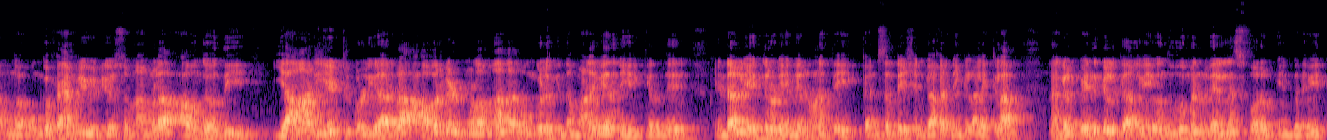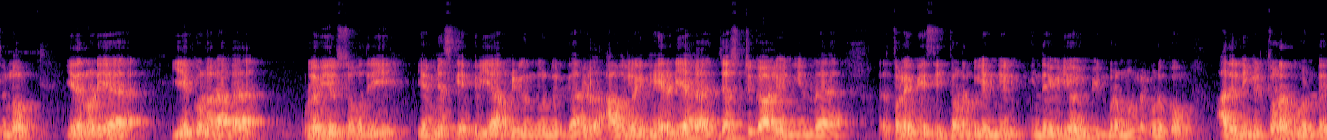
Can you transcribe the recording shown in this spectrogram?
அவங்க உங்கள் ஃபேமிலி வீட்லேயோ சொன்னாங்களோ அவங்க வந்து யார் ஏற்றுக்கொள்கிறார்களோ அவர்கள் மூலமாக உங்களுக்கு இந்த மனவேதனை இருக்கிறது என்றால் எங்களுடைய நிறுவனத்தை கன்சல்டேஷனுக்காக நீங்கள் அழைக்கலாம். நாங்கள் பெண்களுக்காகவே வந்து உமன் வெல்னஸ் ஃபோரம் என்பதை வைத்துள்ளோம். இதனுடைய இயக்குனராக உளவியல் சகோதரி எம்எஸ்கே பிரியா அவர்கள் இருந்து கொண்டிருக்கிறார்கள். அவர்களை நேரடியாக ஜஸ்ட் கால் என்கின்ற தொலைபேசி தொடர்பு எண்ணில் இந்த வீடியோவின் பின்புறம் நாங்கள் கொடுப்போம். அதில் நீங்கள் தொடர்பு கொண்டு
